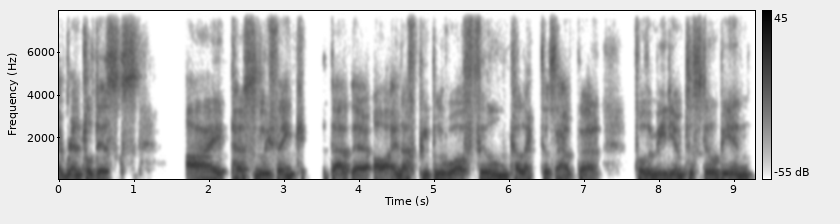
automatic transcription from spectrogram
uh, rental discs. I personally think that there are enough people who are film collectors out there for the medium to still be in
